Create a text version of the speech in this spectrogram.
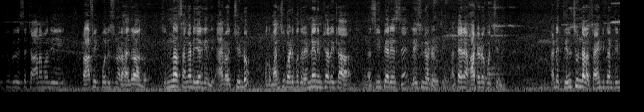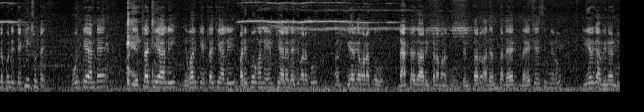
యూట్యూబ్లో చూస్తే చాలా మంది ట్రాఫిక్ పోలీసు ఉన్నాడు హైదరాబాద్లో. చిన్న సంఘటన జరిగింది. ఆయన వచ్చిండు ఒక మనిషి పడిపోతే రెండే నిమిషాలు ఇట్లా సిపిఆర్ వేస్తే లేచినట్టు అంటే ఆయన హార్ట్ అటాక్ వచ్చింది. అంటే తెలిసి ఉండాలి సైంటిఫిక్ అంటే దీంట్లో కొన్ని టెక్నిక్స్ ఉంటాయి. ఊరికే అంటే ఎట్లా చేయాలి ఎవరికి ఎట్లా చేయాలి పడిపోగానే ఏం చేయాలి అనేది మనకు క్లియర్గా మనకు డాక్టర్ గారు ఇక్కడ మనకు తెలుపుతారు. అదంతా డై దయచేసి మీరు క్లియర్గా వినండి.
